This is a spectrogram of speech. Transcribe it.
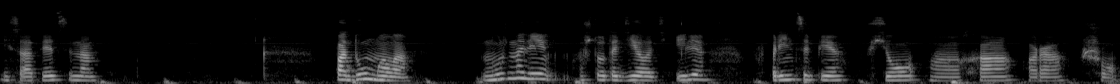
и, соответственно, подумала, нужно ли что-то делать или, в принципе, все а, хорошо.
